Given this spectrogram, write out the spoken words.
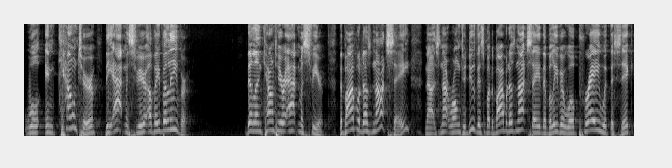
will encounter the atmosphere of a believer. They'll encounter your atmosphere. The Bible does not say, now it's not wrong to do this, but the Bible does not say the believer will pray with the sick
